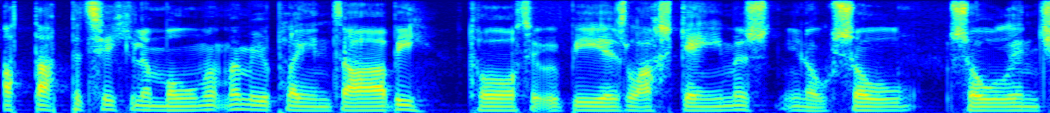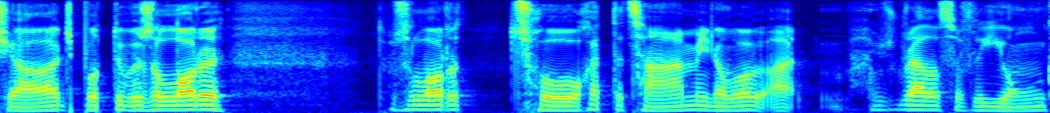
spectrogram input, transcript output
at that particular moment when we were playing Derby thought it would be his last game as, you know, sole, sole in charge. But there was a lot of there was a lot of talk at the time. You know, I, I was relatively young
